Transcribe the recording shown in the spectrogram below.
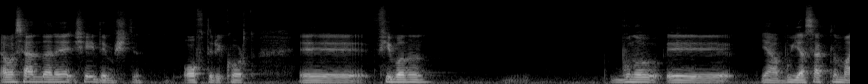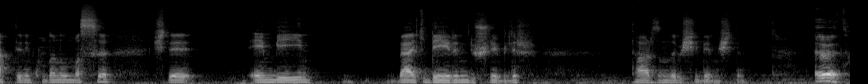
Ama sen de hani şey demiştin off the record e, FIBA'nın bunu e, yani bu yasaklı maddenin kullanılması işte NBA'in belki değerini düşürebilir tarzında bir şey demiştin. Evet.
